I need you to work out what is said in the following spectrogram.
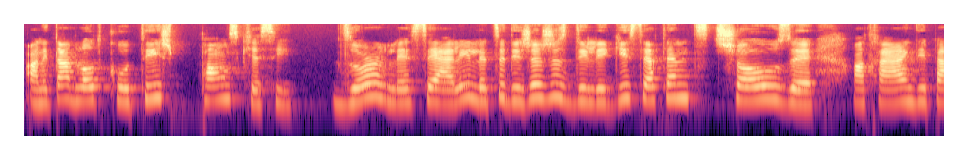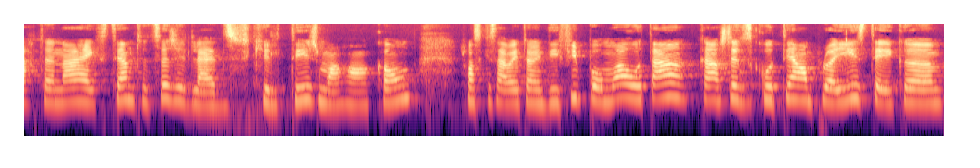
en étant de l'autre côté, je pense que c'est dur laisser aller. Là tu sais déjà juste déléguer certaines petites choses euh, en travaillant avec des partenaires externes tout ça j'ai de la difficulté je m'en rends compte. Je pense que ça va être un défi pour moi. Autant quand j'étais du côté employé c'était comme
